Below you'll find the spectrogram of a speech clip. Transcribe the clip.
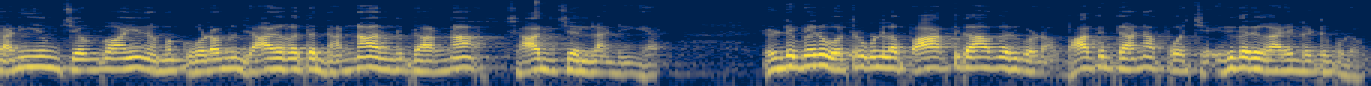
சனியும் செவ்வாயும் நமக்கு உடம்புல ஜாதகத்தை நன்னாக இருந்துட்டாருன்னா சாதிச்சிடலாம் நீங்கள் ரெண்டு பேரும் ஒருத்தருக்குள்ளே பார்த்துக்காமல் இருக்கணும். பார்த்துட்டான்னா போச்சு. இருக்கிற காரியம் கெட்டுப்படும்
